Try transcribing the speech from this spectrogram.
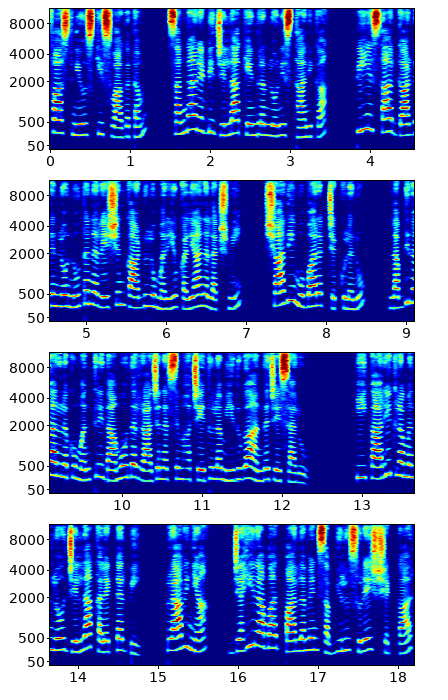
ఫాస్ట్ న్యూస్కి స్వాగతం. సంగారెడ్డి జిల్లా కేంద్రంలోని స్థానిక పిఎస్ఆర్ గార్డెన్లో నూతన రేషన్ కార్డులు మరియు కళ్యాణ లక్ష్మి షాదీ ముబారక్ చెక్కులను లబ్ధిదారులకు మంత్రి దామోదర్ రాజనరసింహ చేతుల మీదుగా అందజేశారు. ఈ కార్యక్రమంలో జిల్లా collector P. Pravinya Zaheerabad parliament సభ్యులు సురేష్ షెట్కార్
